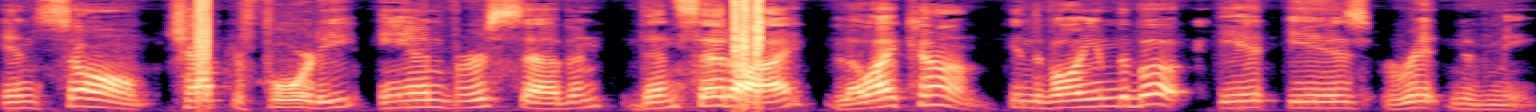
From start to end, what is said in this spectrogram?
in Psalm chapter 40 and verse 7, Then said I, Lo I come, in the volume of the book, it is written of me.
